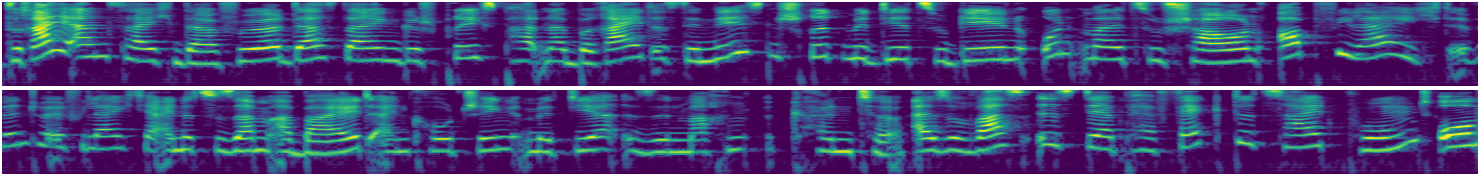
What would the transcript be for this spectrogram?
Drei Anzeichen dafür, dass dein Gesprächspartner bereit ist, den nächsten Schritt mit dir zu gehen und mal zu schauen, ob vielleicht, eventuell vielleicht ja eine Zusammenarbeit, ein Coaching mit dir Sinn machen könnte. Also was ist der perfekte Zeitpunkt, um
